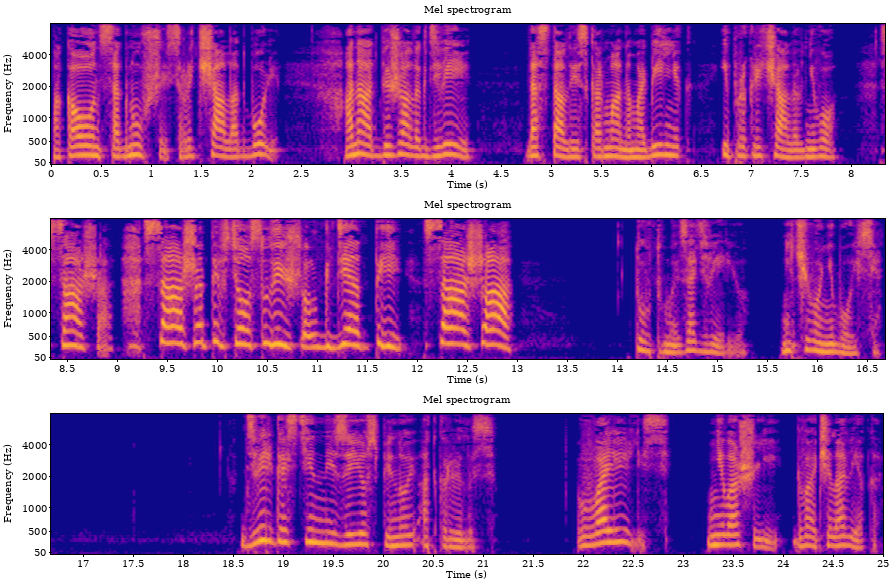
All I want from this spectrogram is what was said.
Пока он, согнувшись, рычал от боли, она отбежала к двери, достала из кармана мобильник и прокричала в него Саша! Саша, ты все слышал? Где ты? Саша!» Тут мы за дверью. Ничего не бойся. Дверь гостиной за ее спиной открылась. Ввалились, не вошли два человека,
